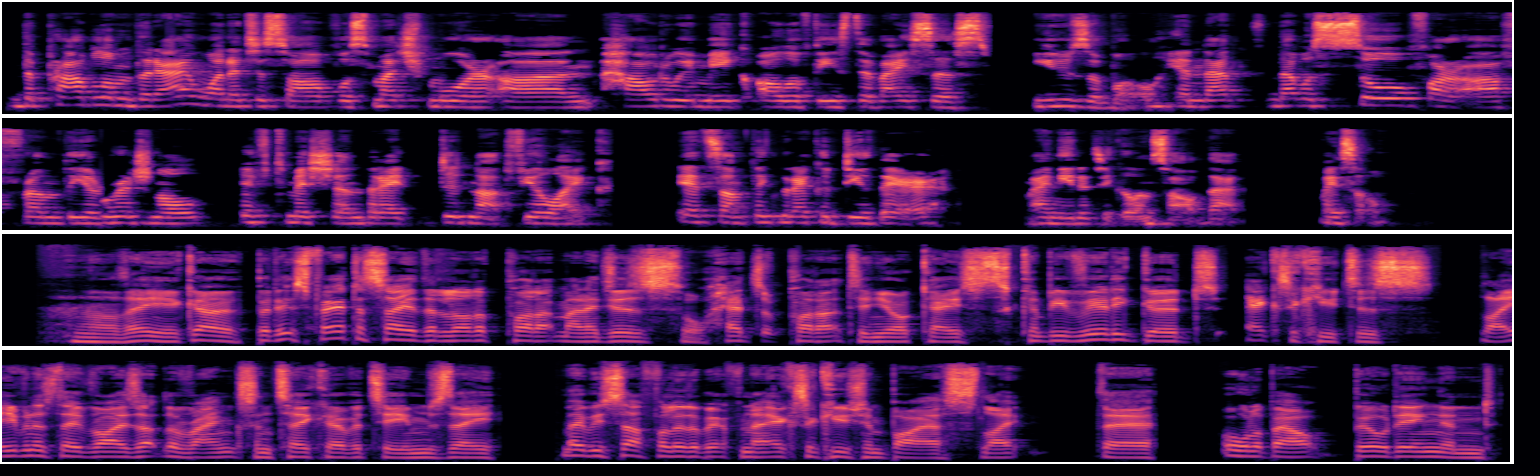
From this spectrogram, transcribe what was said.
the problem that I wanted to solve was much more on how do we make all of these devices usable? And that, that was so far off from the original IFT mission that I did not feel like it's something that I could do there. I needed to go and solve that myself. Oh, there you go. But it's fair to say that a lot of product managers or heads of product in your case can be really good executors Like even as they rise up the ranks and take over teams, they maybe suffer a little bit from that execution bias. Like they're all about building and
